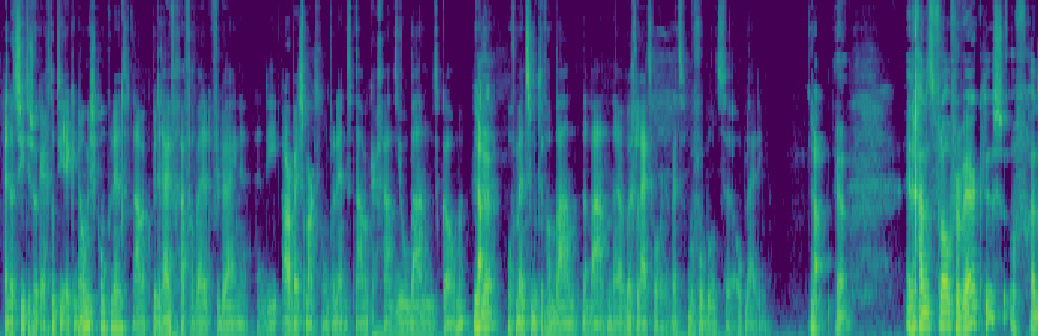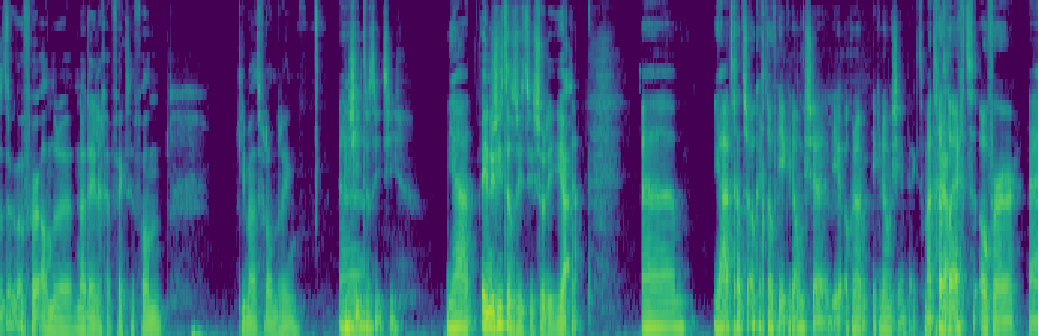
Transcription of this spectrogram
en dat ziet dus ook echt op die economische component, namelijk bedrijven gaan verdwijnen. En die arbeidsmarktcomponent, namelijk er gaan nieuwe banen moeten komen. Ja. Ja. Of mensen moeten van baan naar baan eh, begeleid worden met bijvoorbeeld eh, opleidingen. En gaat het vooral over werk dus? Of gaat het ook over andere nadelige effecten van klimaatverandering? Energietransitie. ja, Energietransitie, sorry. Ja. Ja. Ehm, ja, het gaat dus ook echt over die economische, die econo- economische impact. Maar het gaat Ja. wel echt over eh,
